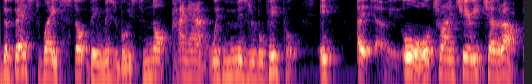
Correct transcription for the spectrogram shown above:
The best way to stop being miserable is to not hang out with miserable people. If I, I mean, or try and cheer each other up.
